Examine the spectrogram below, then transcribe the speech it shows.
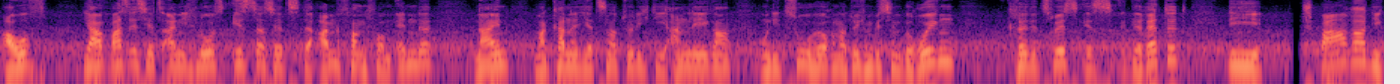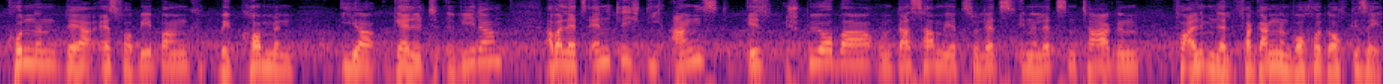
auf. Ja, was ist jetzt eigentlich los? Ist das jetzt der Anfang vom Ende? Nein, man kann jetzt natürlich die Anleger und die Zuhörer natürlich ein bisschen beruhigen. Credit Suisse ist gerettet. Die Sparer, die Kunden der SVB Bank bekommen ihr Geld wieder. Aber letztendlich die Angst ist spürbar und das haben wir zuletzt in den letzten Tagen, vor allem in der vergangenen Woche, doch gesehen.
